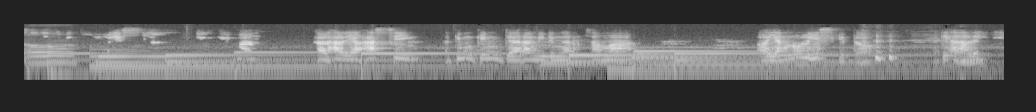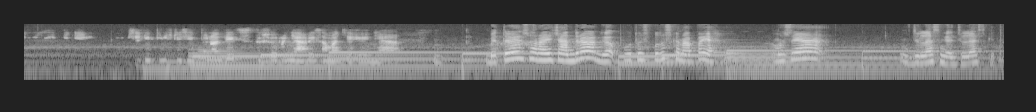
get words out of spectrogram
oh Tulis yang memang hal-hal yang asing. Nanti mungkin jarang didengar sama uh, yang nulis gitu. Jadi hal-hal yang bisa ditulis di situ nanti disuruh nyari sama CE-nya. btw suaranya Chandra agak putus-putus kenapa ya maksudnya jelas nggak jelas gitu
